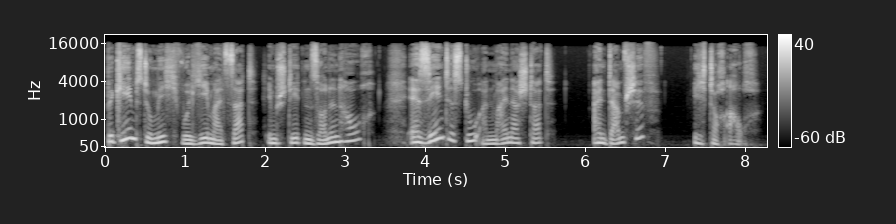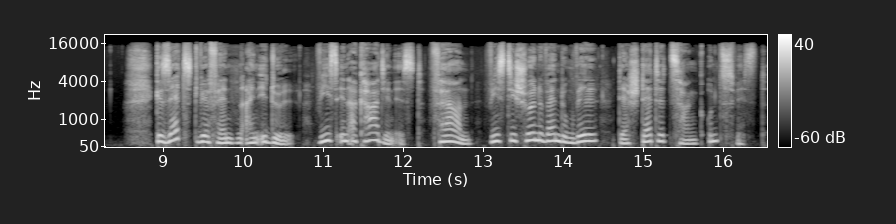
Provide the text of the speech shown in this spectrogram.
Bekämst du mich wohl jemals satt im steten Sonnenhauch? Ersehntest du an meiner Stadt ein Dampfschiff? Ich doch auch. Gesetzt wir fänden ein Idyll, wie's in Arkadien ist, fern, wie's die schöne Wendung will, der Städte Zank und Zwist.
